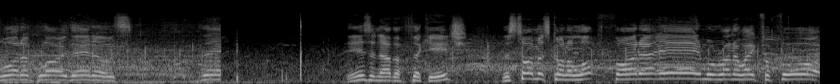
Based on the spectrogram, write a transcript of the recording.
What a blow that is. There's another thick edge. This time it's gone a lot finer and we'll run away for four.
